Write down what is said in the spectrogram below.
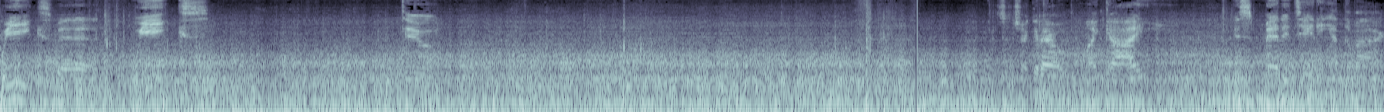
Weeks. Weeks man. Weeks. Dude. So check it out. My guy is meditating at the back.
